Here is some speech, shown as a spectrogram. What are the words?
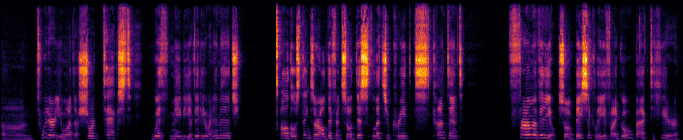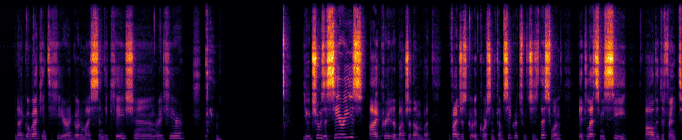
on Twitter you want a short text with maybe a video or an image all those things are all different. So this lets you create content from a video. So basically if I go back to here and I go back into here I go to my syndication right here. You choose a series. I created a bunch of them but if I just go to course income secrets which is this one it lets me see all the different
